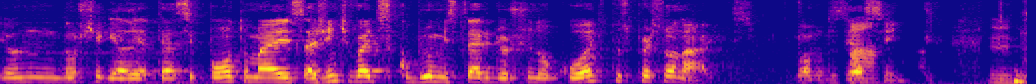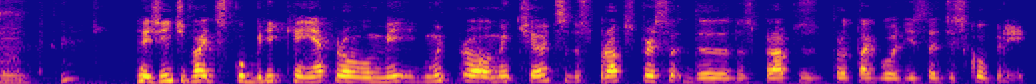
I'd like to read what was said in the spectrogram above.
eu não cheguei a ler até esse ponto, mas a gente vai descobrir o mistério de Oshinoko antes dos personagens. Vamos dizer Ah. assim. A gente vai descobrir quem é provavelmente, muito provavelmente antes dos próprios, do- dos próprios protagonistas descobrirem.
